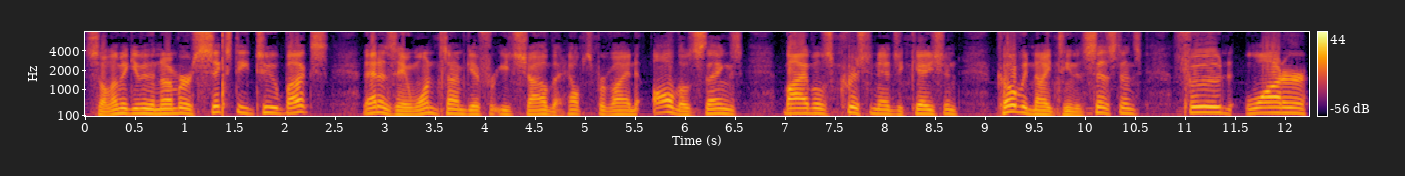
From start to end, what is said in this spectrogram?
So let me give you the number 62 bucks. That is a one-time gift for each child that helps provide all those things: Bibles, Christian education, COVID-19 assistance, food, water,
